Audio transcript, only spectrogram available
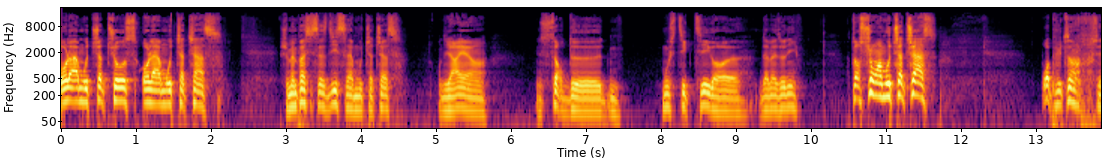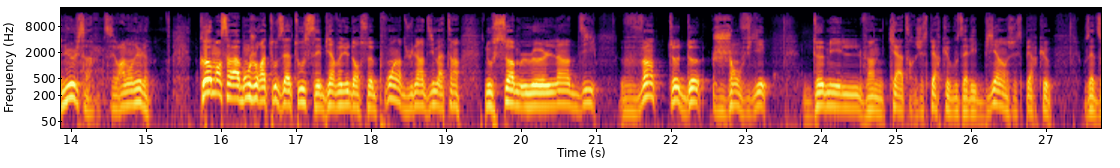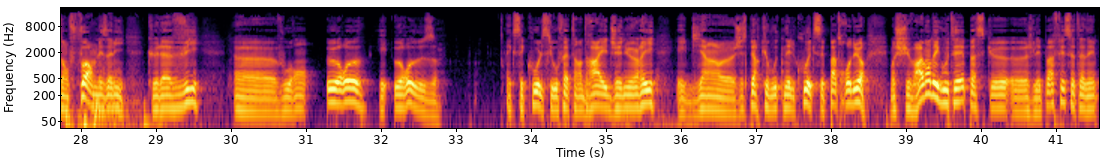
Hola muchachos, hola muchachas. Je sais même pas si ça se dit ça, muchachas. On dirait une sorte de moustique tigre euh, d'Amazonie. Attention, un muchachas Oh putain, c'est nul ça, c'est vraiment nul. Comment ça va? Bonjour à toutes et à tous et bienvenue dans ce point du lundi matin. Nous sommes le lundi 22 janvier 2024. J'espère que vous allez bien, j'espère que vous êtes en forme les amis, que la vie euh, vous rend heureux et heureuse. Et que c'est cool si vous faites un dry January, eh bien euh, j'espère que vous tenez le coup et que c'est pas trop dur. Moi je suis vraiment dégoûté parce que euh, je l'ai pas fait cette année.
